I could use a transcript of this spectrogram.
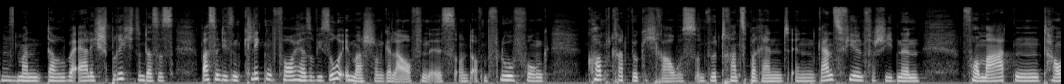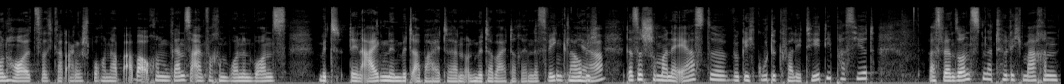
mhm. dass man darüber ehrlich spricht und dass es, was in diesen Klicken vorher sowieso immer schon gelaufen ist und auf dem Flurfunk, kommt gerade wirklich raus und wird transparent in ganz vielen verschiedenen Formaten, Townhalls, was ich gerade angesprochen habe, aber auch in ganz einfachen One-on-Ones mit den eigenen Mitarbeitern und Mitarbeiterinnen. Deswegen glaube ja. ich, das ist schon mal eine erste wirklich gute Qualität, die passiert. Was wir ansonsten natürlich machen,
